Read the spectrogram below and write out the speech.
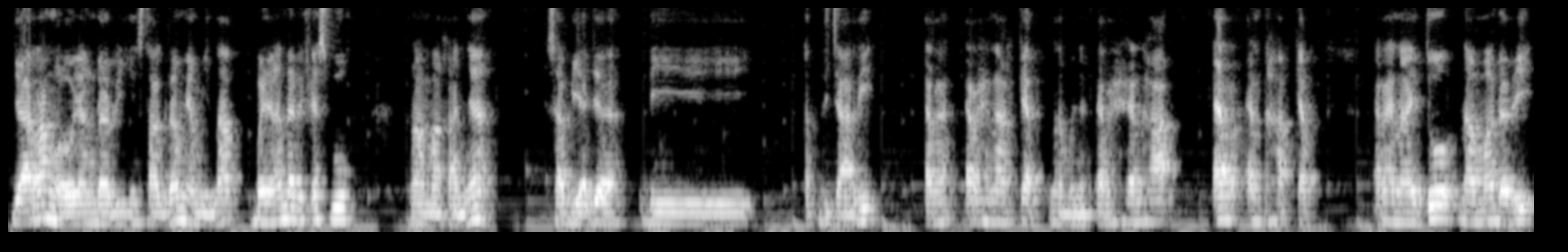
jarang loh yang dari Instagram yang minat banyak dari Facebook. Nah makanya Sabi aja di dicari R RNH Cat namanya RNH RNH Cat. RNH itu nama dari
